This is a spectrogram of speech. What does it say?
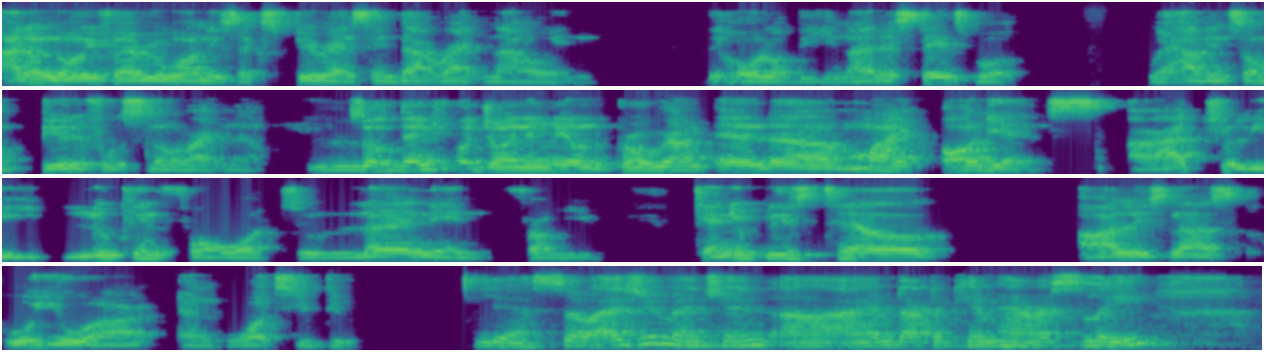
I don't know if everyone is experiencing that right now in the whole of the United States, but we're having some beautiful snow right now. Mm-hmm. So thank you for joining me on the program. And uh, my audience are actually looking forward to learning from you. Can you please tell our listeners who you are and what you do? Yes, so as you mentioned, uh, I am Dr. Kym Harris Lee.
